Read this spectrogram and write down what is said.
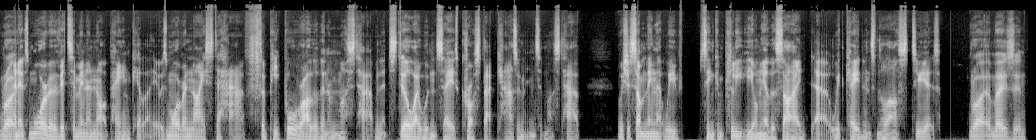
Right. And it's more of a vitamin and not a painkiller. It was more of a nice to have for people rather than a must have. And it still, I wouldn't say, has crossed that chasm into must have, which is something that we've seen completely on the other side uh, with Kadence in the last two years. Right. Amazing.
